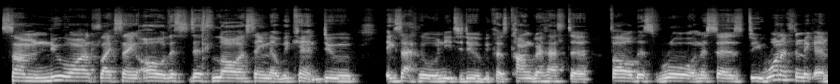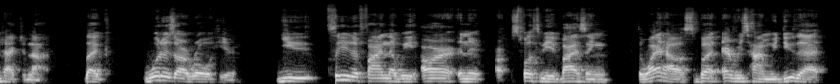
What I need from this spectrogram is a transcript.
some nuance like saying, oh, this this law is saying that we can't do exactly what we need to do because Congress has to follow this rule. And it says, do you want us to make impact or not? Like, what is our role here? You clearly define that we are, in are uh, supposed to be advising the White House, but every time we do that,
